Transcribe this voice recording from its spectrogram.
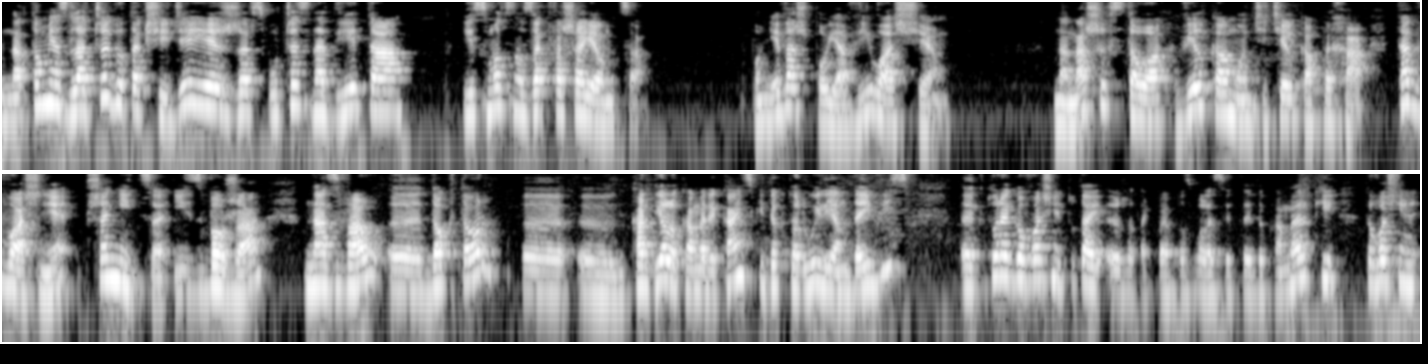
Natomiast dlaczego tak się dzieje, że współczesna dieta jest mocno zakwaszająca? Ponieważ pojawiła się na naszych stołach wielka mącicielka pH. Tak właśnie pszenicę i zboża nazwał doktor, kardiolog amerykański, dr William Davis, którego właśnie tutaj, że tak powiem, pozwolę sobie tutaj do kamerki, to właśnie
